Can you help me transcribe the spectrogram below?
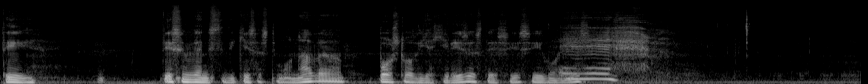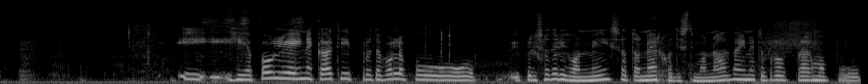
τι, τι συμβαίνει στη δική σας τη μονάδα, πώς το διαχειρίζεστε εσείς οι γονείς; Ε, η, η απώλεια είναι κάτι πρώτα απ' όλα που οι περισσότεροι γονείς όταν έρχονται στη μονάδα είναι το πρώτο πράγμα που,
